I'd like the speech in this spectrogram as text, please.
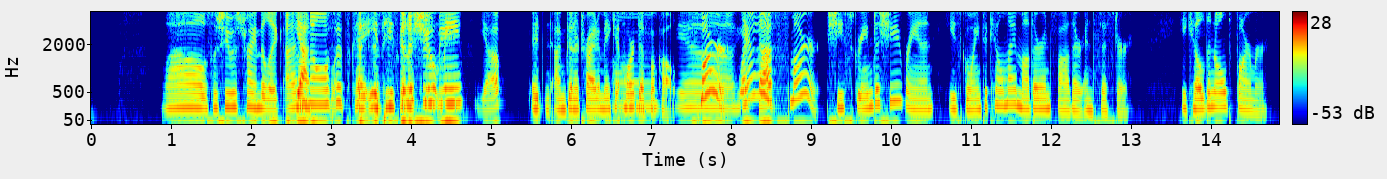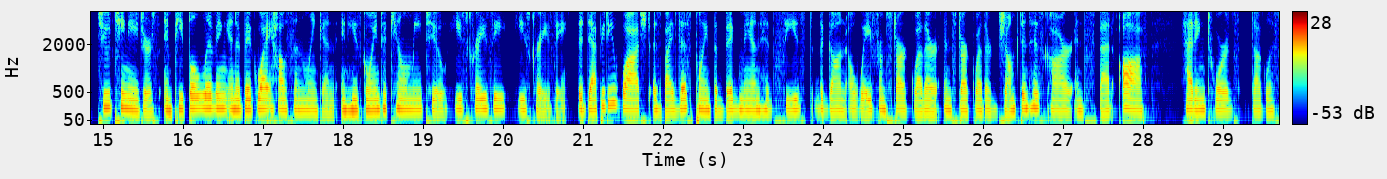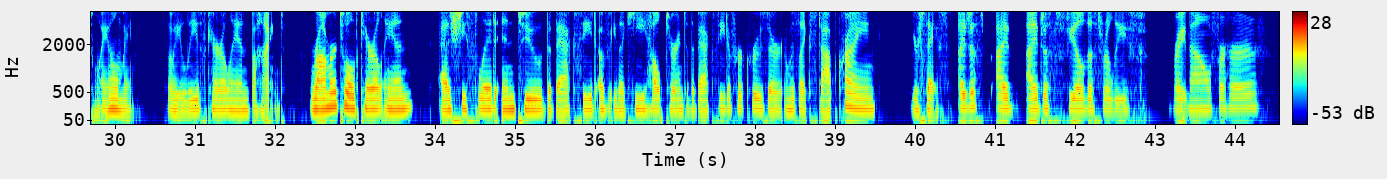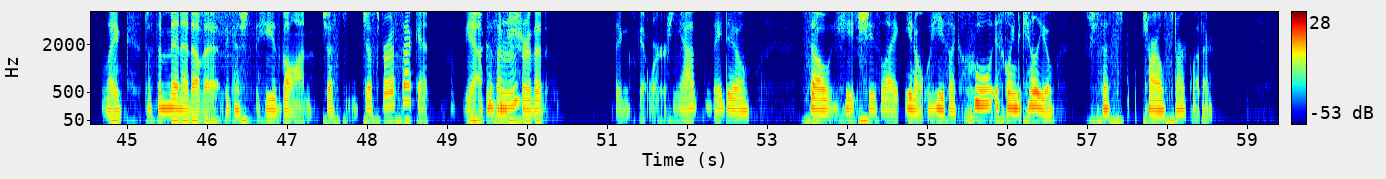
Wow. So she was trying to like. I Yes. don't know if it's Uh, if, he's, going to shoot me, yep. It, I'm going to try to make it more Oh, difficult. yeah, Smart. Like, yeah. that's smart. She screamed as she ran, He's going to kill my mother and father and sister. He killed an old farmer. Two teenagers, and people living in a big white house in Lincoln, and he's going to kill me too. He's crazy. He's crazy. The deputy watched as by this point the big man had seized the gun away from Starkweather, and Starkweather jumped in his car and sped off, heading towards Douglas, Wyoming. So he leaves Caril Ann behind. Romer told Caril Ann as she slid into the back seat of like he helped her into the back seat of her cruiser and was like, "Stop crying. You're safe." I just I I just feel this relief right now for her. Mm. Like just a minute of it because he's gone. Just just for a second. Yeah, because I'm Mhm. sure that things get worse. Yeah, they do. So he she's like, you know, he's like, "Who is going to kill you?" She says Charles Starkweather.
